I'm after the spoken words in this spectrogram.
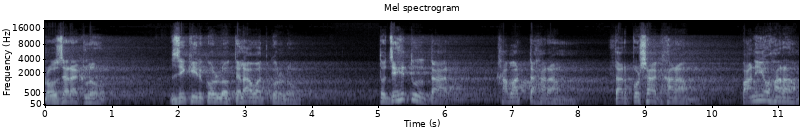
রোজা রাখল, জিকির করল, তেলাওয়াত করল, তো যেহেতু তার খাবারটা হারাম, তার পোশাক হারাম, পানীয় হারাম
